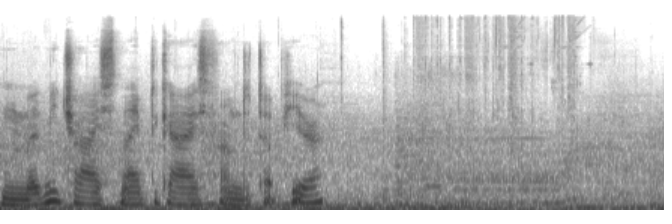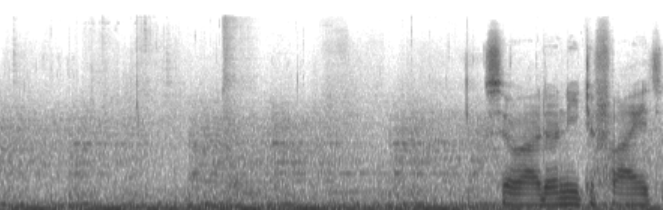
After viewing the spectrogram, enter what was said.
Hmm, let me try snipe the guys from the top here. So I don't need to fight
